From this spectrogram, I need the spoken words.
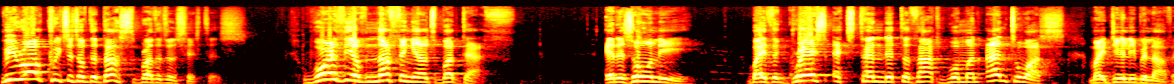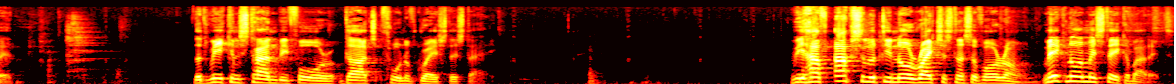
We were all creatures of the dust, brothers and sisters worthy of nothing else but death. It is only by the grace extended to that woman and to us, my dearly beloved, that we can stand before God's throne of grace this day. We have absolutely no righteousness of our own. Make no mistake about it.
